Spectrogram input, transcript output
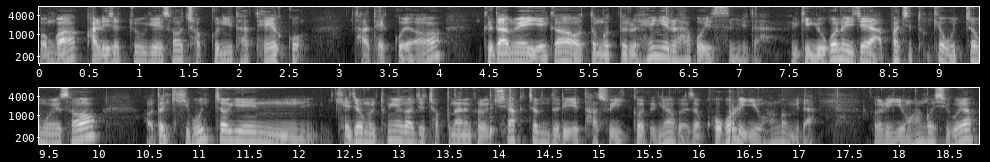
뭔가 관리자 쪽에서 접근이 다 되었고 다 됐고요. 그 다음에 얘가 어떤 것들을 행위를 하고 있습니다. 이렇게 요거는 이제 Apache Tomcat 5.5에서 어떤 기본적인 계정을 통해 가지고 접근하는 그런 취약점들이 다수 있거든요 그래서 그거를 이용한 겁니다 그거를 이용한 것이고요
